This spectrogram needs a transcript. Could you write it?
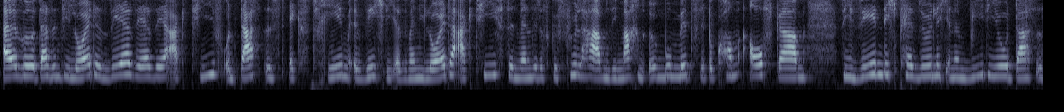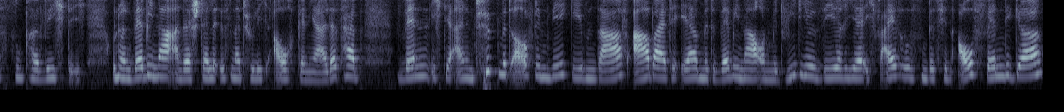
Also da sind die Leute sehr, sehr, sehr aktiv und das ist extrem wichtig Also wenn die Leute aktiv sind, wenn sie das Gefühl haben, sie machen irgendwo mit, sie bekommen Aufgaben, sie sehen dich persönlich in einem Video, das ist super wichtig. Und ein Webinar an der Stelle ist natürlich auch genial. Deshalb wenn ich dir einen Tipp mit auf den Weg geben darf, arbeite eher mit Webinar und mit Videoserie. Ich weiß, es ist ein bisschen aufwendiger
